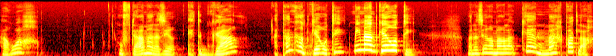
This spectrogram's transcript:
הרוח הופתעה מהנזיר. אתגר? אתה מאתגר אותי? מי מאתגר אותי? והנזיר אמר לה, כן, מה אכפת לך?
